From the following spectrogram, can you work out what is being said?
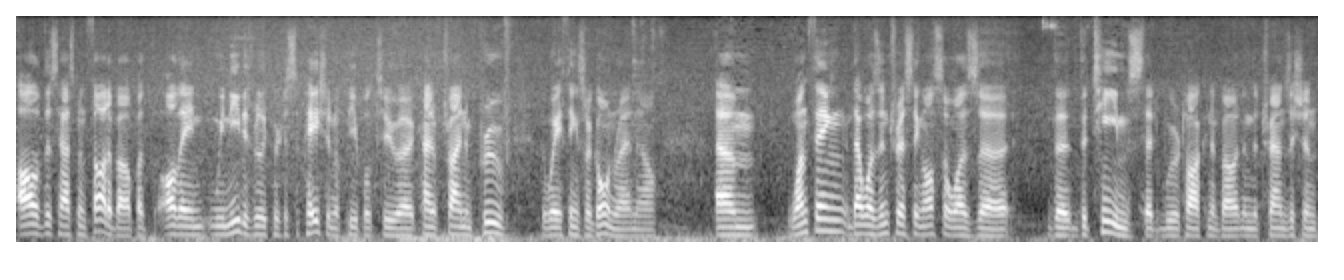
all of this has been thought about. But all they we need is really participation of people to uh, kind of try and improve the way things are going right now. Um, one thing that was interesting also was uh, the the teams that we were talking about in the transition.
